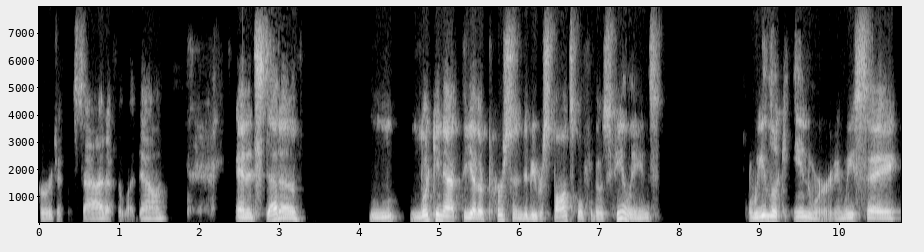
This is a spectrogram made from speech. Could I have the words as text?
hurt. I feel sad. I feel let down. And instead of looking at the other person to be responsible for those feelings, we look inward and we say,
